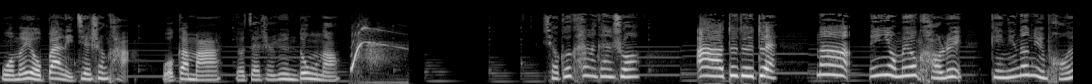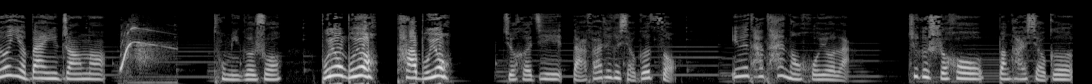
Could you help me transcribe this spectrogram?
我没有办理健身卡，我干嘛要在这运动呢？”小哥看了看说。啊，对对对，那您有没有考虑给您的女朋友也办一张呢？图米哥说：“不用不用，他不用。”就合计打发这个小哥走，因为他太能忽悠了。这个时候，办卡小哥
